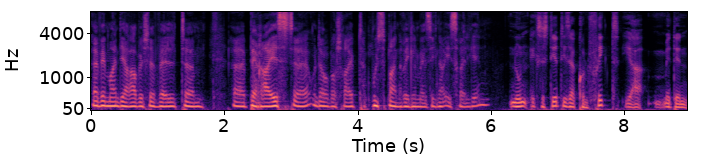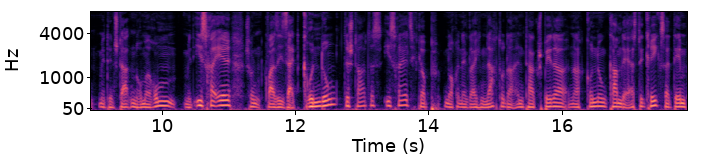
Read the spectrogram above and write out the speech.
wenn man die arabische Welt ähm, bereist und darüber schreibt, muss man regelmäßig nach Israel gehen. Nun existiert dieser Konflikt ja mit den, mit den Staaten drumherum, mit Israel, schon quasi seit Gründung des Staates Israels. Ich glaube, noch in der gleichen Nacht oder einen Tag später nach Gründung kam der erste Krieg, seitdem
